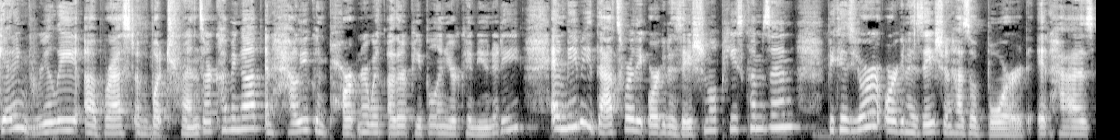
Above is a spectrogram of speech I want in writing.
Getting really abreast of what trends are coming up and how you can partner with other people in your community. And maybe that's where the organizational piece comes in because your organization has a board. It has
